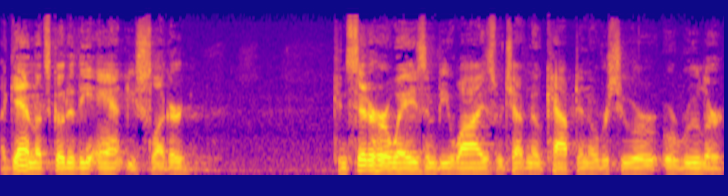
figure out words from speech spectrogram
Again, let's go to the ant, you sluggard. Consider her ways and be wise, which have no captain, overseer, or ruler,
